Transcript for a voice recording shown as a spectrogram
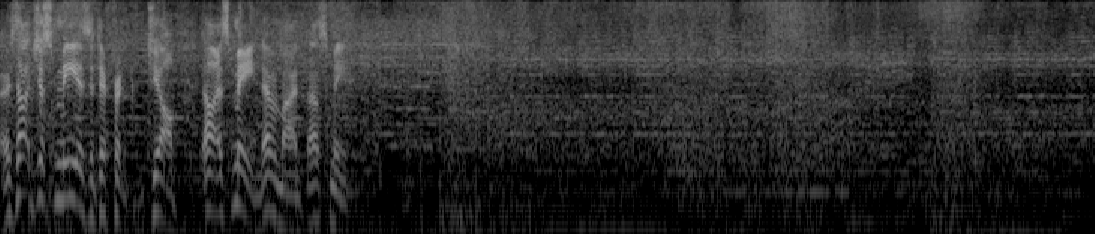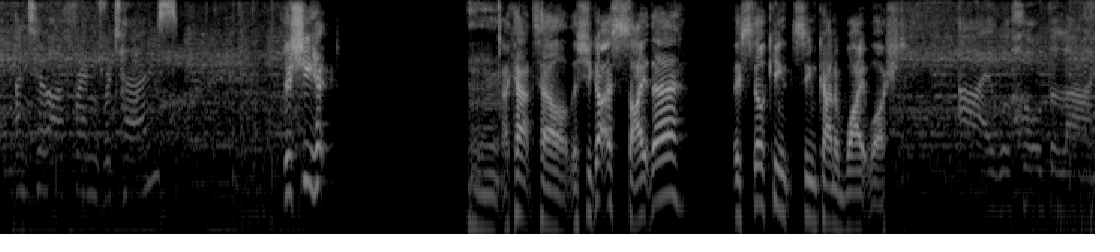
Or is that just me as a different job? Oh, it's me. Never mind. That's me. Does she? Ha- Hmm, I can't tell. Has she got a sight there? They still can seem kind of whitewashed. I will hold the line.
